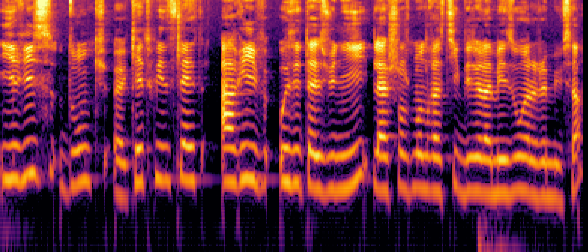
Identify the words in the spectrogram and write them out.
Iris, donc euh, Kate Winslet, arrive aux États-Unis. Là, changement drastique, déjà la maison, elle a jamais vu ça.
